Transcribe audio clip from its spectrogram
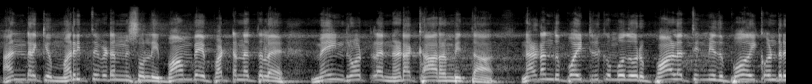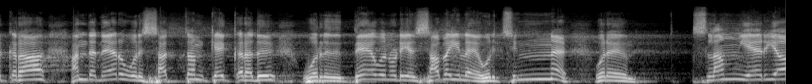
அன்றைக்கு மறித்துவிடும்னு சொல்லி பாம்பே பட்டணத்தில் மெயின் ரோட்டில் நடக்க ஆரம்பித்தார். நடந்து போயிட்டு இருக்கும்போது ஒரு பாலத்தின் மீது போய் கொண்டிருக்கிறார். அந்த நேரம் ஒரு சத்தம் கேட்கிறது. ஒரு தேவனுடைய சபையில் ஒரு சின்ன ஒரு ஸ்லம் ஏரியா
